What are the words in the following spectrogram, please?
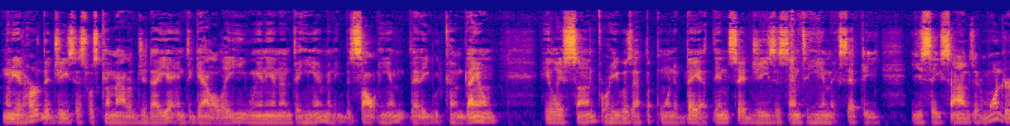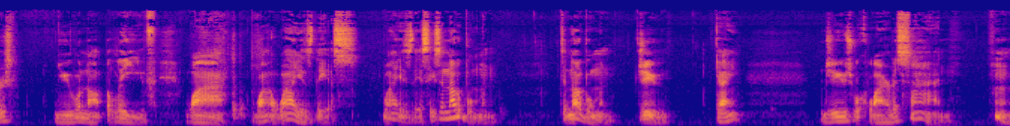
When he had heard that Jesus was come out of Judea into Galilee, he went in unto him, and he besought him that he would come down, heal his son, for he was at the point of death. Then said Jesus unto him, Except ye, ye see signs and wonders, you will not believe. Why? Why? Why is this? Why is this? He's a nobleman. It's a nobleman, Jew. Okay? Jews required a sign. Hmm.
